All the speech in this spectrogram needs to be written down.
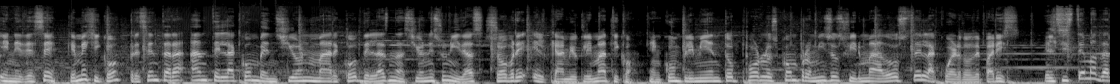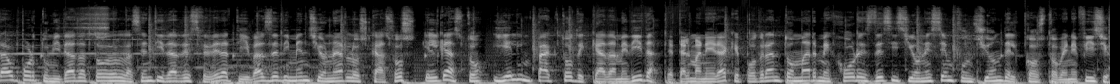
NDC, que México presentará ante la Convención Marco de las Naciones Unidas sobre el Cambio Climático, en cumplimiento por los compromisos firmados del Acuerdo de París. El sistema dará oportunidad a todas las entidades federativas de dimensionar los casos, el gasto y el impacto de cada medida, de tal manera que podrán tomar mejores decisiones en función del costo-beneficio.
